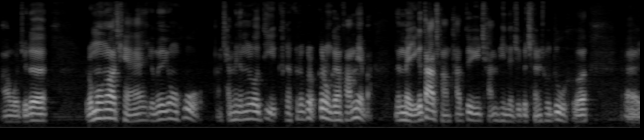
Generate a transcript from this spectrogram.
啊，我觉得融不融到钱，有没有用户啊，产品能不能落地，可能各种各各种各样方面吧。那每一个大厂它对于产品的这个成熟度和呃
